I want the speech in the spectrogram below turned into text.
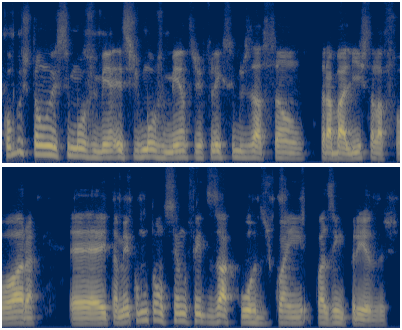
como estão esse movimento, esses movimentos de flexibilização trabalhista lá fora é, e também como estão sendo feitos acordos com, a, com as empresas?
